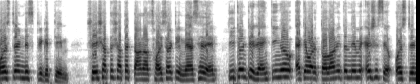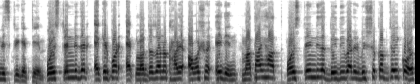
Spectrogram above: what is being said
ওয়েস্ট ইন্ডিজ ক্রিকেট টিম। সেই সাথে সাথে টানা ছয় ছয়টি ম্যাচ হেরে টি টোয়েন্টি র্যাঙ্কিংয়েও একেবারে তলানিতে নেমে এসেছে West Indies cricket team West ইন্ডিজের একের পর এক লজ্জাজনক হারে অবশ্য এই দিন মাথায় হাত ওয়েস্ট ইন্ডিজের দুই দুইবারের বিশ্বকাপ জয়ী কোচ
